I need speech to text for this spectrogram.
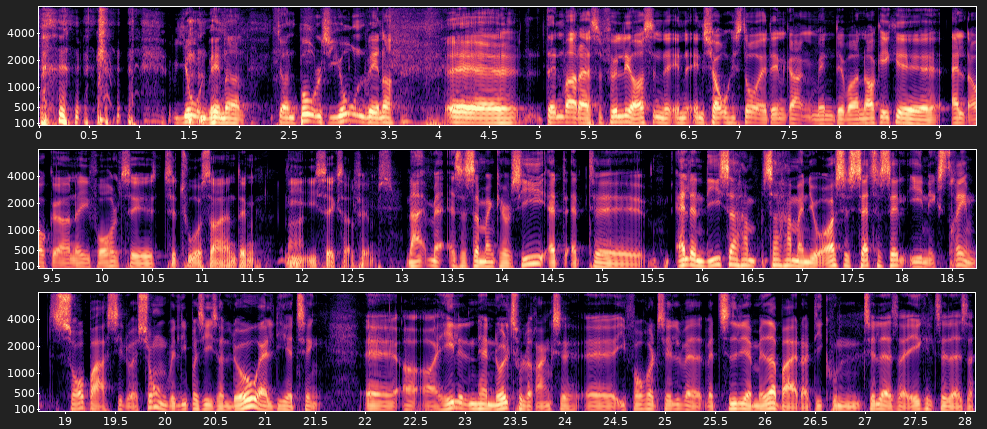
jonvenneren. John Bols jonvenner. Øh, den var der selvfølgelig også en, en, en sjov historie dengang, men det var nok ikke øh, alt afgørende i forhold til, til tursejren den i, i 96. Nej, men altså, så man kan jo sige, at, at øh, alt andet lige, så har, så har man jo også sat sig selv i en ekstremt sårbar situation ved lige præcis at love alle de her ting. Øh, og, og hele den her nul-tolerance øh, i forhold til, hvad, hvad tidligere medarbejdere de kunne tillade sig og ikke tillade sig,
